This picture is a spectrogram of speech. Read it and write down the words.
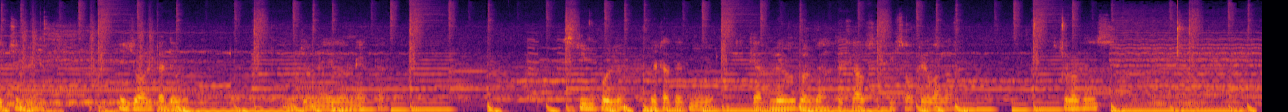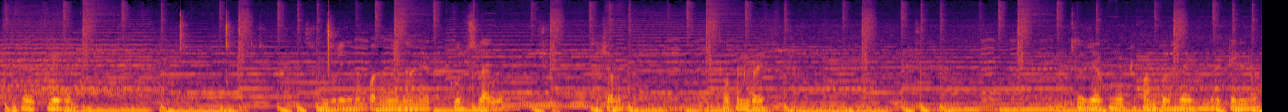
এর জন্য এই জলটা দেবো। এর জন্য এই ধরনের একটা স্টিম প্রয়োজন, যেটাতে নিয়ে কেয়ারফুলি করবে, হাতে গ্লাভস সফটওয়্যার ভালো হয় চলো ফ্রেন্ডস এটা খুলে ফেল। বলেছিলাম প্রথমে এই ধরনের টুলস লাগবে। তো চলো ওপেন করে। তো যখন একটু কন্ট্রোল হয়ে এখান থেকে টেনে দাও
